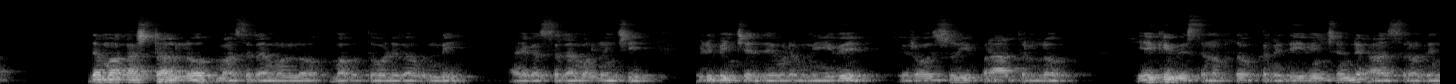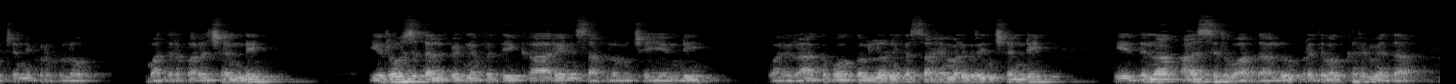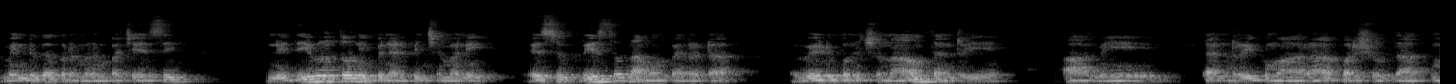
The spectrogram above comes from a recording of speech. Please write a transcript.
దే మా కష్టాల్లో మా శ్రమంలో మాకు తోడుగా ఉండి ఆ యొక్క శ్రమల నుంచి విడిపించే దేవుడు నీవే. ఈరోజు ఈ ప్రార్థనలో ఏకీవిస్తున్న ప్రతి ఒక్కరిని దీవించండి ఆశీర్వదించండి కృపలో భద్రపరచండి. ఈరోజు తలపెట్టిన ప్రతి కార్యాన్ని సఫలం చేయండి. వారి రాకపోకల్లో నీకు సహాయం అనుగ్రహించండి. ఈ దిన ఆశీర్వాదాలు ప్రతి ఒక్కరి మీద మెండుగా కురమరింపచేసి నీ దీవులతో నింపి నడిపించమని యేసు క్రీస్తు నామం పేరట వేడుకొనుచున్నాం తండ్రి. ఆమె తండ్రి కుమార పరిశుద్ధాత్మ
